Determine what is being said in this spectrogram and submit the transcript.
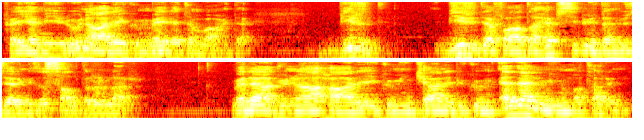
Feyemilûne aleyküm meyleten vahide. Bir, bir defada hepsi birden üzerinize saldırırlar. Ve la günah aleyküm inkâne büküm eden min matarin.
